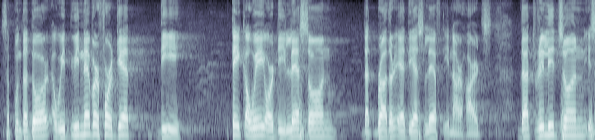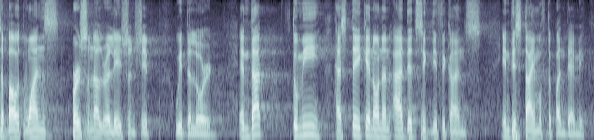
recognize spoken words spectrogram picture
Sa Pundador, uh, we, we never forget the takeaway or the lesson that Brother Eddie has left in our hearts. That religion is about one's personal relationship with the Lord. And that, to me, has taken on an added significance in this time of the pandemic.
